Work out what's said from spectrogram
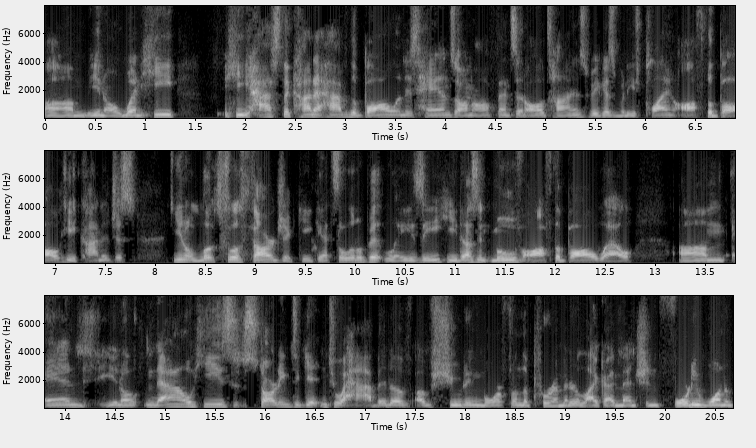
Um, you know, when he he has to kind of have the ball in his hands on offense at all times because when he's playing off the ball, he kind of just you know looks lethargic. He gets a little bit lazy. He doesn't move off the ball well. Um, and you know now he's starting to get into a habit of of shooting more from the perimeter. Like I mentioned, forty one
